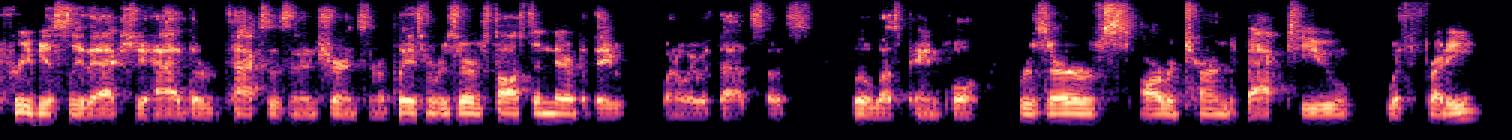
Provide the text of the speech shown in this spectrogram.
Previously, they actually had the taxes and insurance and replacement reserves tossed in there, but they went away with that. So it's a little less painful. Reserves are returned back to you with Freddie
